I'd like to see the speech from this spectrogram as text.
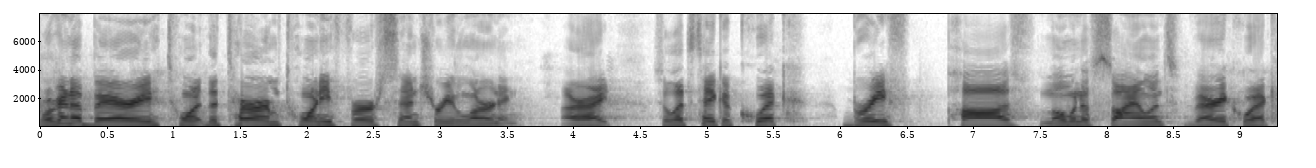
we're going to bury the term 21st century learning. All right? So let's take a quick, brief pause, moment of silence, very quick.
